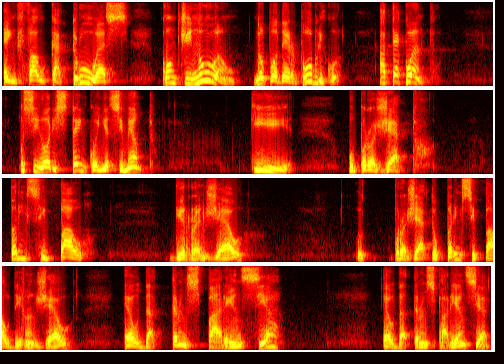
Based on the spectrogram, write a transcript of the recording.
em falcatruas continuam no poder público? Até quando? Os senhores têm conhecimento que o projeto principal de Rangel projeto principal de Rangel é o da transparência, é o da transparência,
